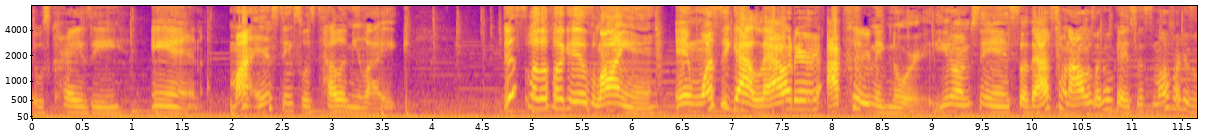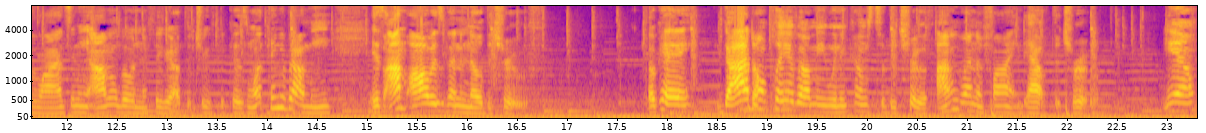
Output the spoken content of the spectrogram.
It was crazy. And my instincts was telling me like this motherfucker is lying. And once it got louder, I couldn't ignore it. You know what I'm saying? So that's when I was like, okay, since motherfuckers is lying to me, I'm gonna go and figure out the truth. Because one thing about me is I'm always gonna know the truth. Okay? God don't play about me when it comes to the truth. I'm gonna find out the truth. Yeah.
